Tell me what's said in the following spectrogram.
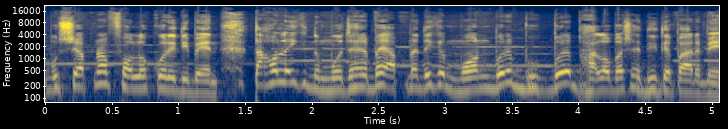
অবশ্যই আপনারা ফলো করে দিবেন। তাহলেই কিন্তু মোজাহের ভাই আপনাদেরকে মন ভরে, বুক ভরে ভালোবাসা দিতে পারবে।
